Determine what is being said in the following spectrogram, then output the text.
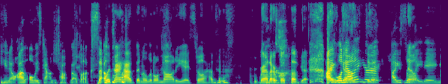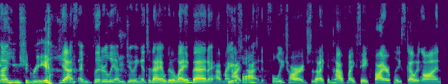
you know, I'm always down to talk about books. So which I have been a little naughty I still haven't read our book club yet All right, I'm well now that you're isolating, I'm- you should read. yes i'm literally i'm doing it today i'm gonna lay in bed i have my Beautiful. ipad fully charged so that i can have my fake fireplace going on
